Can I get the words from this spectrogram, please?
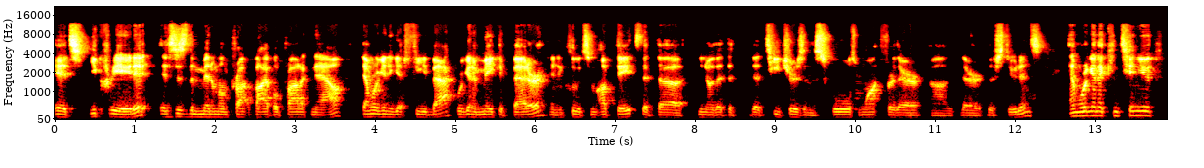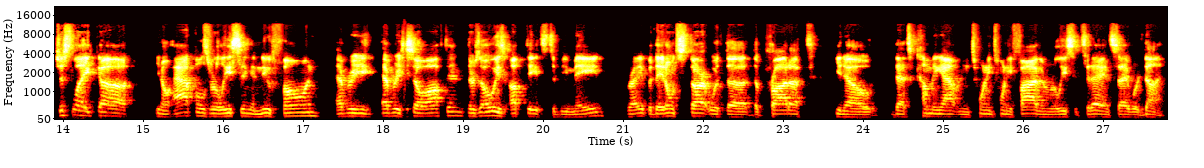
it's you create it. This is the minimum pro- viable product now. Then we're going to get feedback. We're going to make it better and include some updates that the you know that the, the teachers and the schools want for their uh, their their students. And we're going to continue just like uh, you know Apple's releasing a new phone every every so often. There's always updates to be made, right? But they don't start with the the product you know that's coming out in 2025 and release it today and say we're done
